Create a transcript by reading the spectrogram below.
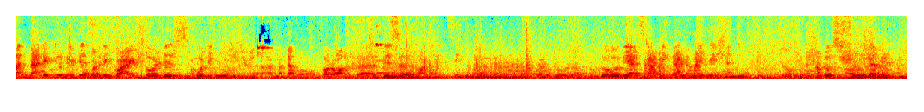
One ballot unit is required for this polling, uh, मतलब for all uh, this uh, constituency. So we are starting randomization. हम लोग शुरू कर रहे हैं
